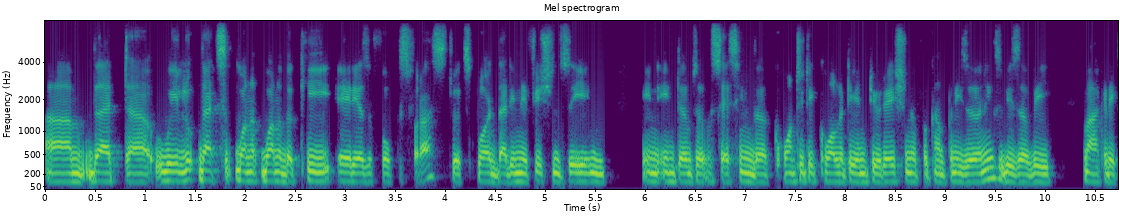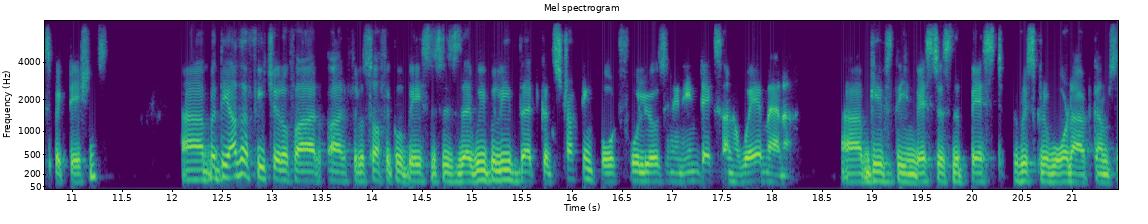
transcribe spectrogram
um, that uh, we look. That's one of, one of the key areas of focus for us to exploit that inefficiency in in, in terms of assessing the quantity, quality, and duration of a company's earnings vis-a-vis market expectations. Uh, but the other feature of our, our philosophical basis is that we believe that constructing portfolios in an index unaware manner uh, gives the investors the best risk reward outcomes,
